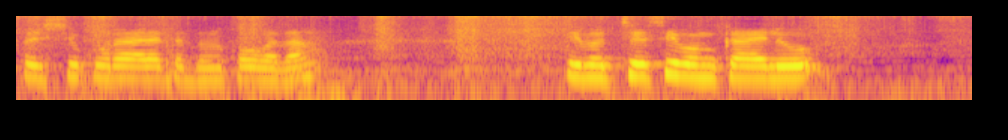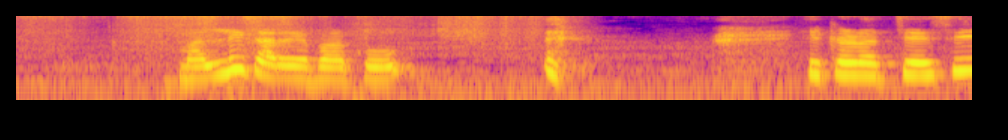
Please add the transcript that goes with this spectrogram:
ఫ్రెష్ కూరగాయలు అయితే దొరకవు కదా. ఇవి వచ్చేసి వంకాయలు మళ్ళీ కరివేపాకు. ఇక్కడ వచ్చేసి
